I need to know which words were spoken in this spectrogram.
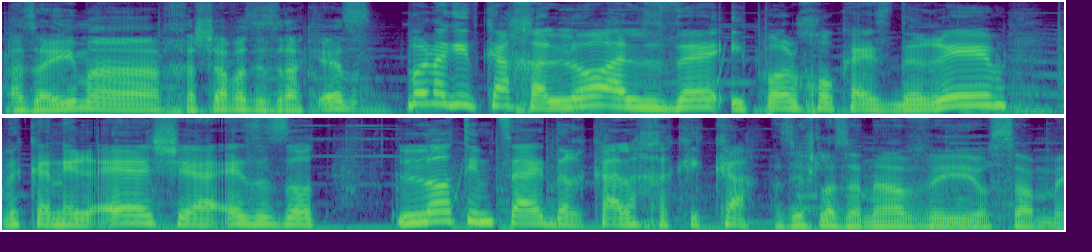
אז האם החשב הזה זה רק עז? בוא נגיד ככה, לא על זה ייפול חוק ההסדרים, וכנראה שהעז הזאת לא תמצא את דרכה לחקיקה. אז יש לה זנב והיא עושה מה.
